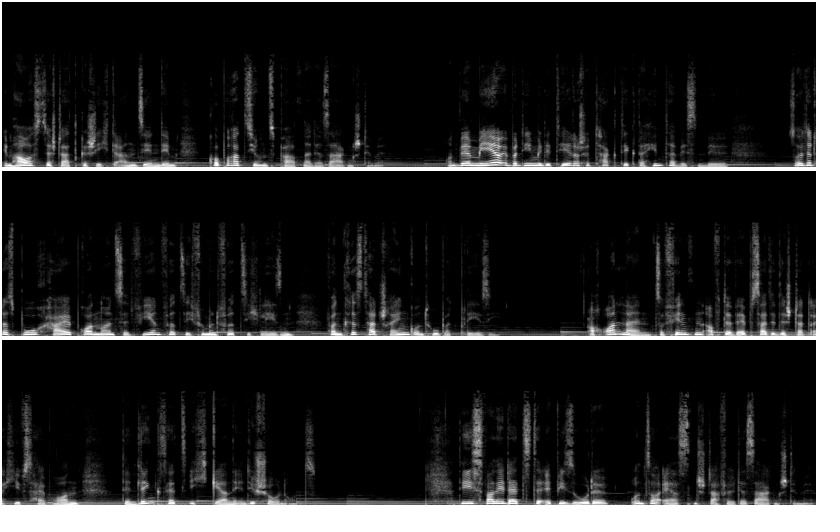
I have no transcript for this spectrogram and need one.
im Haus der Stadtgeschichte ansehen, dem Kooperationspartner der Sagenstimme. Und wer mehr über die militärische Taktik dahinter wissen will, sollte das Buch Heilbronn 1944-45 lesen von Christa Schrenk und Hubert Blesi. Auch online zu finden auf der Webseite des Stadtarchivs Heilbronn. Den Link setze ich gerne in die Show Notes. Dies war die letzte Episode unserer ersten Staffel der Sagenstimme.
